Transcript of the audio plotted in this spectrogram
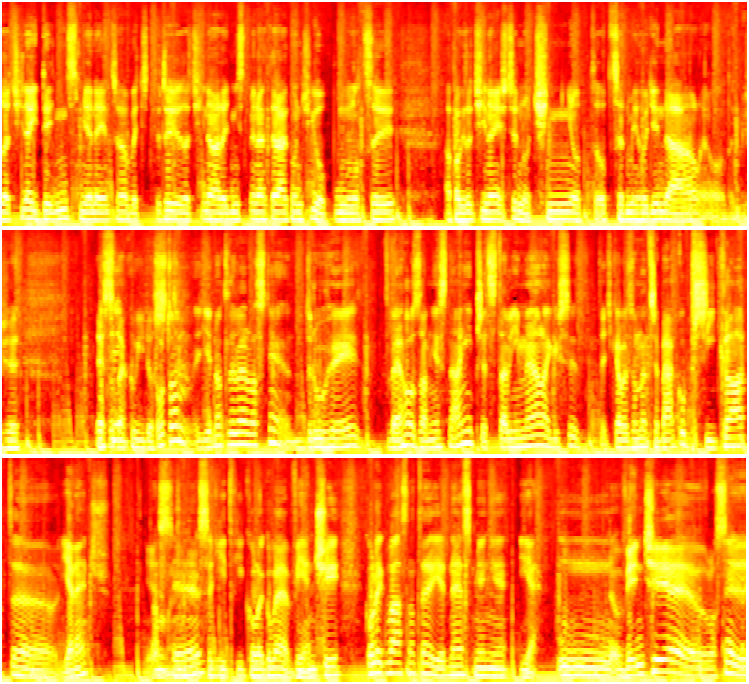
začínají denní směny, třeba ve 4 začíná denní směna, která končí o půlnoci a pak začínají ještě noční od, od 7 hodin dál, jo, takže je to takový dost. Potom jednotlivé vlastně druhy tvého zaměstnání představíme, ale když si teďka vezmeme třeba jako příklad uh, Jeneč, Jasně. tam sedí tví kolegové v Jenči, kolik vás na té jedné směně je? Mm, v Jenči je vlastně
